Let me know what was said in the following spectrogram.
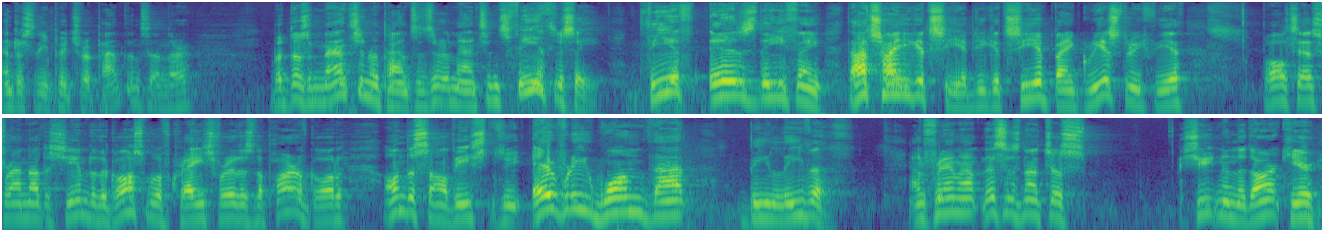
Interesting, he puts repentance in there. But doesn't mention repentance, it mentions faith, you see. Faith is the thing. That's how you get saved. You get saved by grace through faith. Paul says, For I am not ashamed of the gospel of Christ, for it is the power of God unto salvation to every one that believeth. And friend, this is not just shooting in the dark here.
